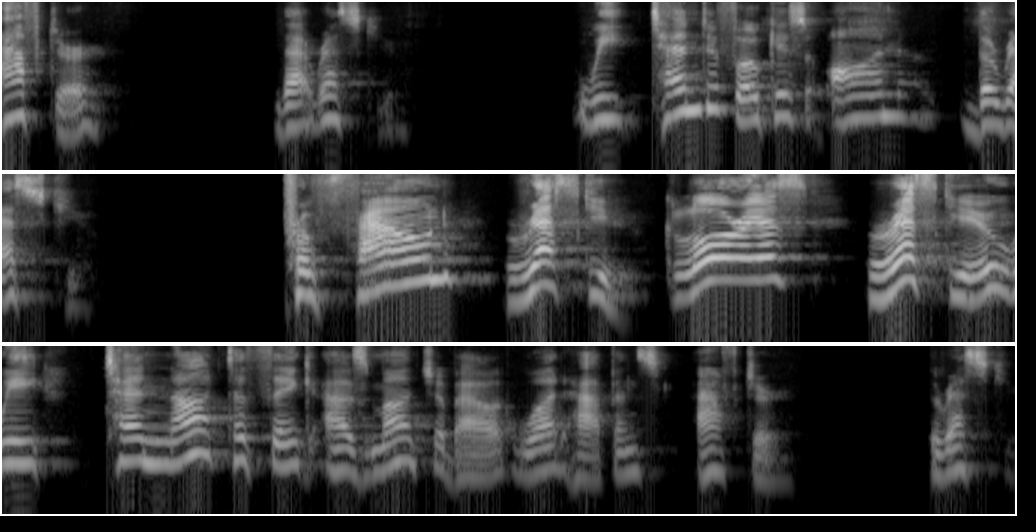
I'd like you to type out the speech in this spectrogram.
after that rescue? We tend to focus on the rescue. Profound rescue, glorious rescue. We tend not to think as much about what happens after the rescue.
